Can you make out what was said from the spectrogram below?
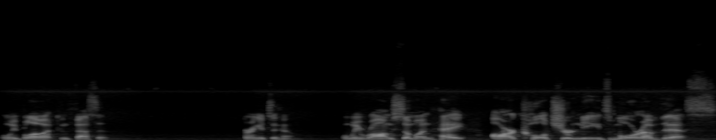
when we blow it, confess it. Bring it to Him. When we wrong someone, hey, our culture needs more of this.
